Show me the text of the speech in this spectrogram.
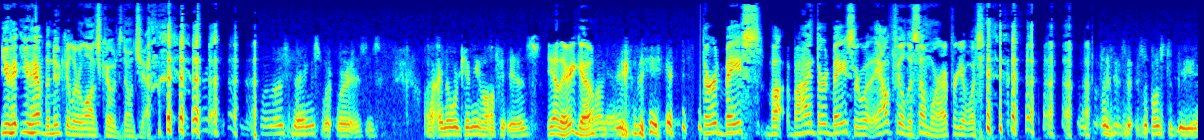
You you have the nuclear launch codes, don't you? It's one of those things where, where it's, I know where Jimmy Hoffa is. yeah, there you go. Third base, b- behind third base, or what? The outfield is somewhere. I forget what. it's, it's supposed to be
